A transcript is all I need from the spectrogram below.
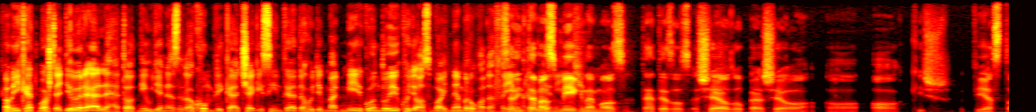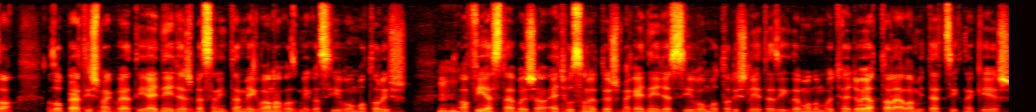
amiket most egyelőre el lehet adni ugyanezzel a komplikáltsági szinttel, de hogy már miért gondoljuk, hogy az majd nem rohad a fejünkre. Szerintem az még nem az, tehát ez az, se az Opel, se a, a, a kis Fiesta. Az Opelt is megveheti, 1.4-esbe szerintem még van ahhoz még a szívómotor is. Uh-huh. A Fiesta-ban is a 1.25-ös, meg 1.4-es szívómotor is létezik, de mondom, hogyha egy olyat talál, ami tetszik neki, és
